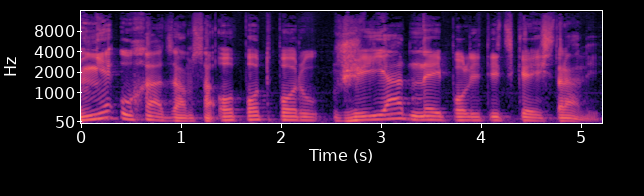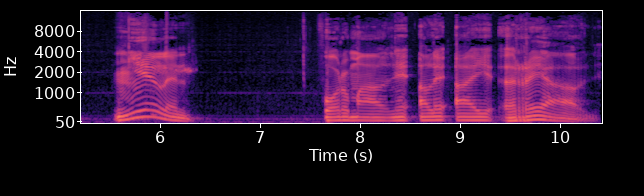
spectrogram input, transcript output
neuchádzam sa o podporu žiadnej politickej strany. Nie len formálne, ale aj reálne.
